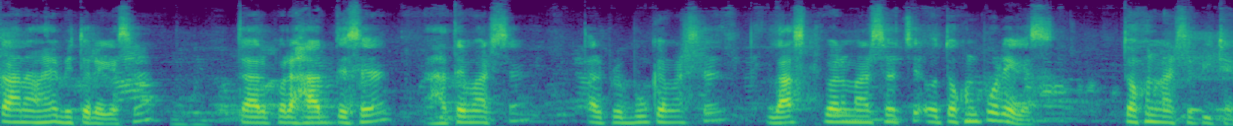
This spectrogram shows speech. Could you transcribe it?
কানা হয়ে ভিতরে গেছে। তারপরে হাত দিছে হাতে মারছে তারপরে বুকে মারছে লাস্ট বার মারছে হচ্ছে ও তখন পড়ে গেছে তখন মারছে পিঠে।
